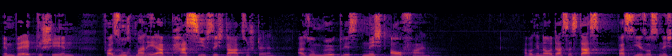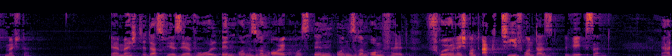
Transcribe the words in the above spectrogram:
im Weltgeschehen, versucht man eher passiv sich darzustellen, also möglichst nicht auffallen. Aber genau das ist das, was Jesus nicht möchte. Er möchte, dass wir sehr wohl in unserem Eukos, in unserem Umfeld fröhlich und aktiv unterwegs sind. Er hat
